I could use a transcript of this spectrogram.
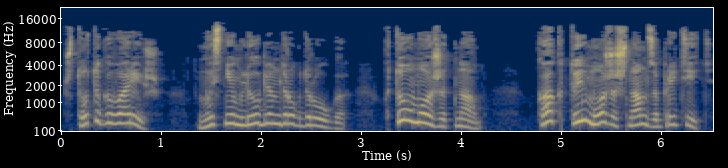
«Что ты говоришь? Мы с ним любим друг друга. Кто может нам? Как ты можешь нам запретить?»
